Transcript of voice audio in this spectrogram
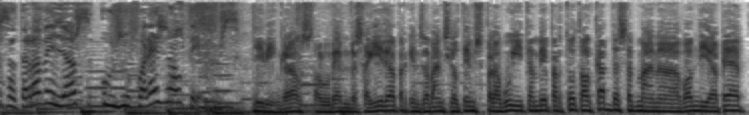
Casa Terradellos us ofereix el temps. I vinga, els saludem de seguida perquè ens avanci el temps per avui i també per tot el cap de setmana. Bon dia, Pep.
